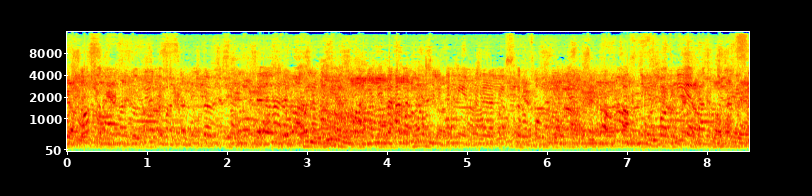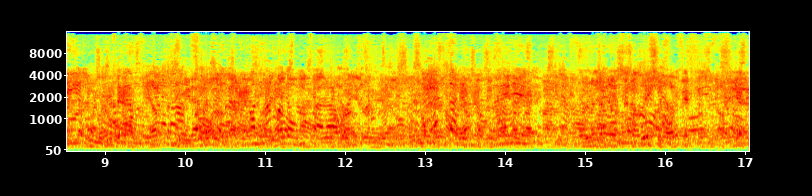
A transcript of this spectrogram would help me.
Jag sa man går upp till massa, vi behöver inte det här är bara så att vi behöver kanske lite mer generalister och folk som anpassning för hela finansieringen. Använder man dem så här... Underlättar det? Är ju...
